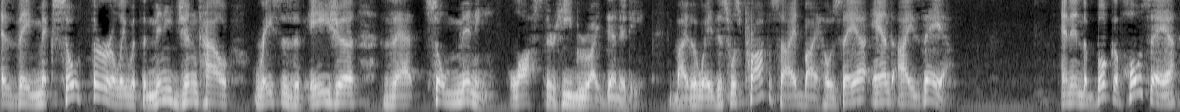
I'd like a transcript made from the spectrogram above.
as they mixed so thoroughly with the many Gentile races of Asia that so many lost their Hebrew identity. By the way, this was prophesied by Hosea and Isaiah. And in the book of Hosea,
